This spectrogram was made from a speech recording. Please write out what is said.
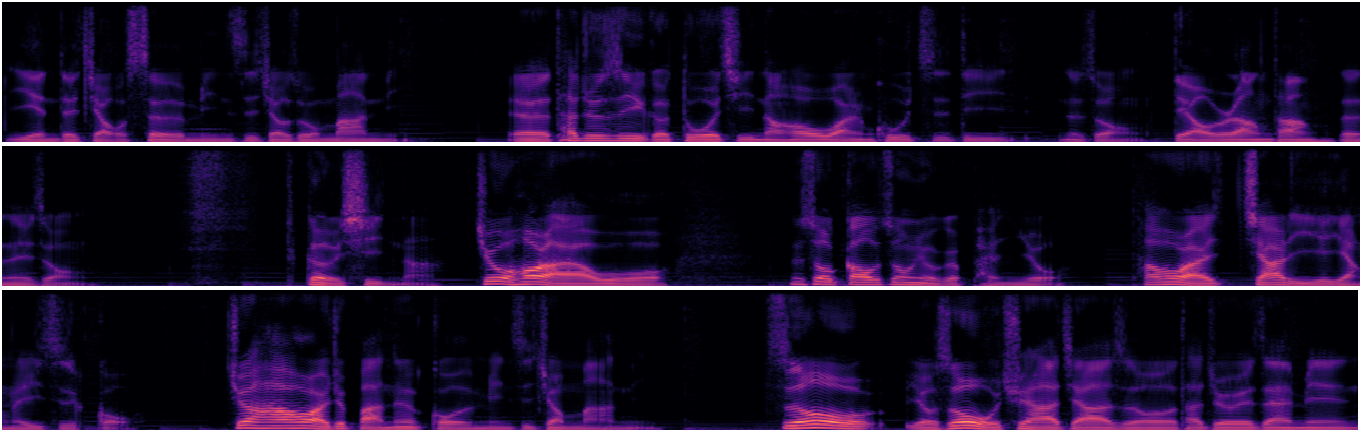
演的角色名字叫做 Money，呃，他就是一个多金，然后纨绔子弟那种吊儿郎当的那种个性啊。结果后来啊，我那时候高中有个朋友。他后来家里也养了一只狗，就他后来就把那个狗的名字叫 Money。之后有时候我去他家的时候，他就会在那边，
